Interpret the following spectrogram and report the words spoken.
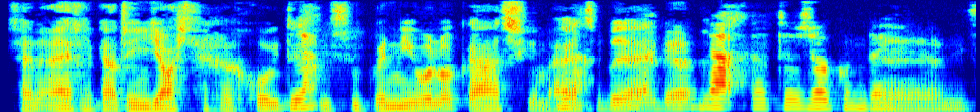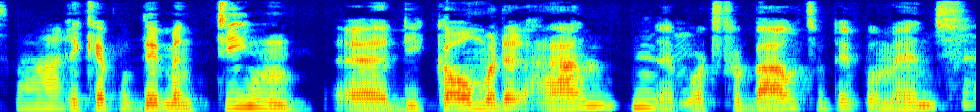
zijn eigenlijk uit hun jasje gegroeid. Dus Ja. die zoeken een nieuwe locatie om Ja, uit te breiden. ja, dat is ook een beetje Ehm. Ik heb op dit moment 10 eh, die komen eraan. Mhm. Er wordt verbouwd op dit moment.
